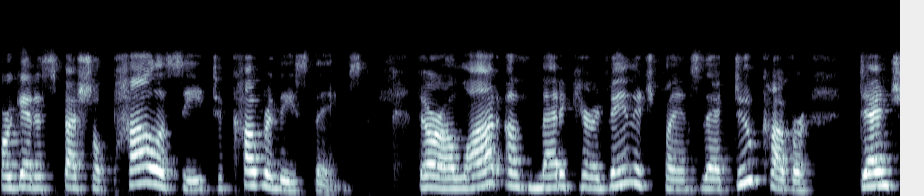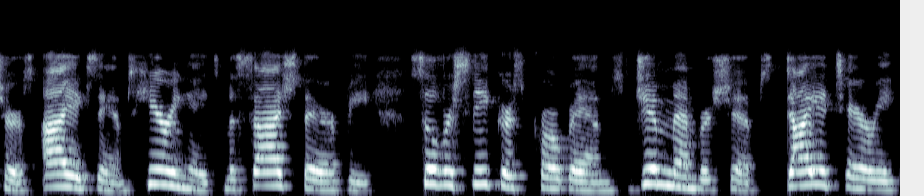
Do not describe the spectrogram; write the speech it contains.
or get a special policy to cover these things. There are a lot of Medicare Advantage plans that do cover dentures, eye exams, hearing aids, massage therapy, silver sneakers programs, gym memberships, dietary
